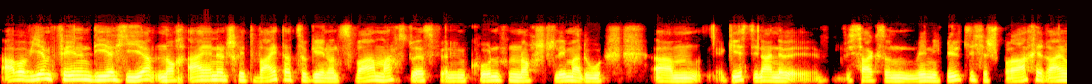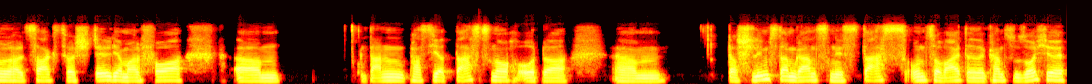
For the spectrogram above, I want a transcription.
Aber wir empfehlen dir hier noch einen Schritt weiter zu gehen. Und zwar machst du es für den Kunden noch schlimmer. Du ähm, gehst in eine, ich sage so ein wenig bildliche Sprache rein, wo du halt sagst, stell dir mal vor, ähm, dann passiert das noch oder ähm, das Schlimmste am Ganzen ist das und so weiter. Da kannst du solche,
